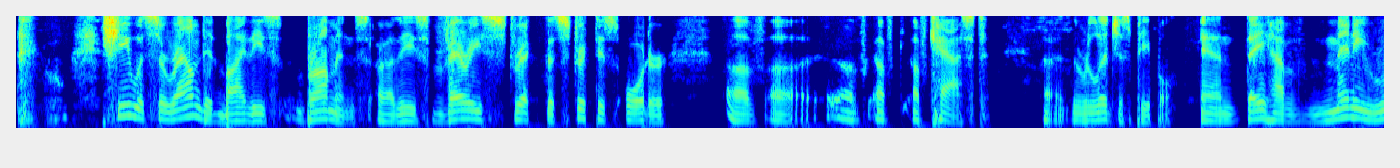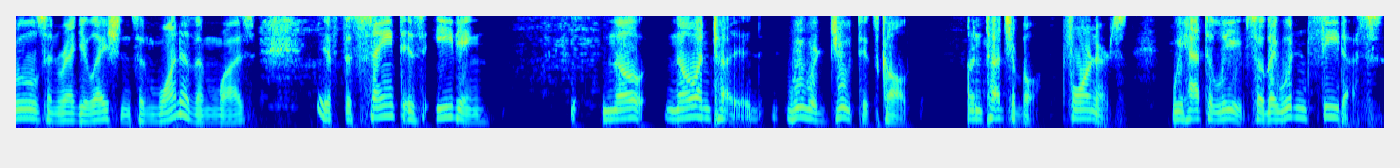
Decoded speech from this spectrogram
she was surrounded by these Brahmins, uh, these very strict, the strictest order of uh, of, of of caste uh, the religious people, and they have many rules and regulations. And one of them was, if the saint is eating, no, no untou- we were jute, it's called, untouchable, foreigners. We had to leave, so they wouldn't feed us.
